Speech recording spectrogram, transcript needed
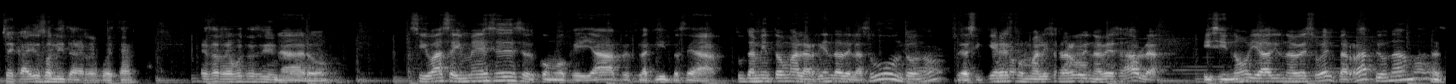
se cayó solita la respuesta. Esa respuesta sí. Claro. Si vas seis meses, es como que ya, pues, flaquito, o sea, tú también tomas la rienda del asunto, ¿no? O sea, si quieres Bueno. formalizar algo de una vez, habla. Y si no, ya de una vez suelta, rápido, nada más.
